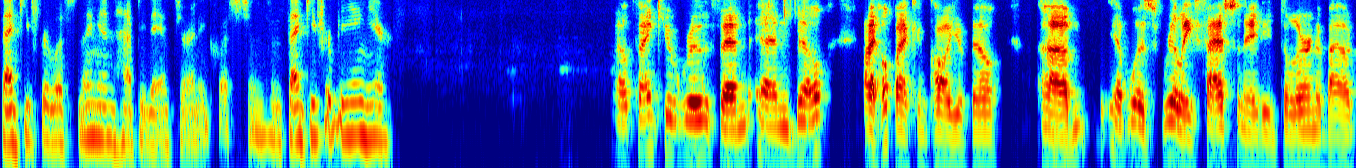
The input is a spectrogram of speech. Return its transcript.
thank you for listening and happy to answer any questions. And thank you for being here. Well, thank you, Ruth and, and Bill. I hope I can call you Bill. Um, it was really fascinating to learn about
